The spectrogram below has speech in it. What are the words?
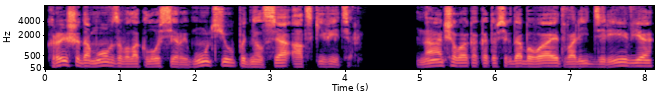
крыши домов заволокло серой мутью, поднялся адский ветер. Начало, как это всегда бывает, валить деревья,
